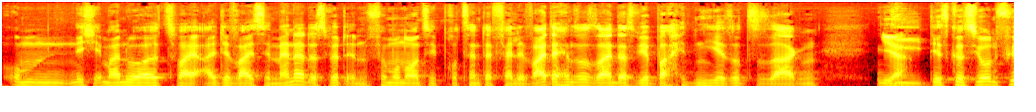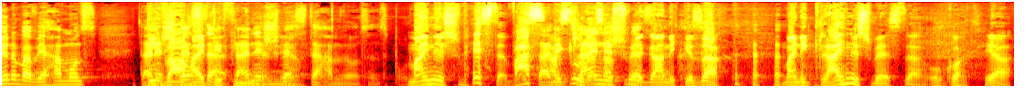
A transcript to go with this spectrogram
um nicht immer nur zwei alte weiße Männer, das wird in 95 Prozent der Fälle weiterhin so sein, dass wir beiden hier sozusagen Ja. die Diskussion führen, aber wir haben uns deine Die Wahrheit Schwester, deine ja. Schwester haben wir uns ins Boot. Meine Schwester, was? Deine Ach so, kleine das hast du mir Schwester. gar nicht gesagt. Meine kleine Schwester, oh Gott, ja,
